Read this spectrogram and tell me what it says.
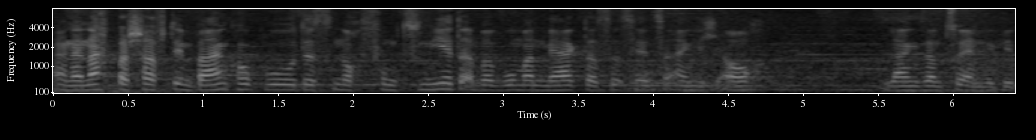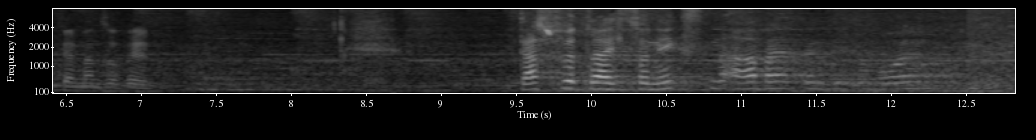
einer Nachbarschaft in Bangkok, wo das noch funktioniert, aber wo man merkt, dass es jetzt eigentlich auch langsam zu Ende geht, wenn man so will. Das führt gleich zur nächsten Arbeit, wenn Sie so wollen.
